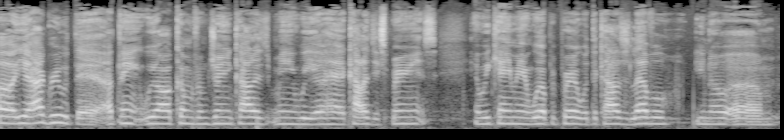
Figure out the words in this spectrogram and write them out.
Uh, yeah, I agree with that. I think we all come from junior college. I mean, we uh, had college experience, and we came in well prepared with the college level. You know, um,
